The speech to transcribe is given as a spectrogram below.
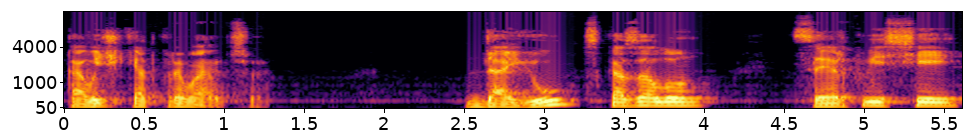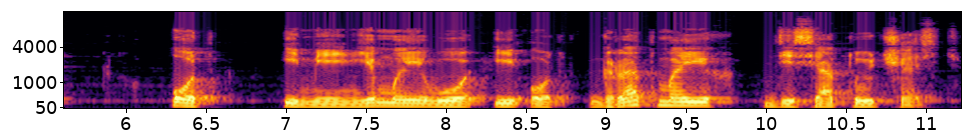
Кавычки открываются. «Даю, — сказал он, — церкви сей от имения моего и от град моих десятую часть».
